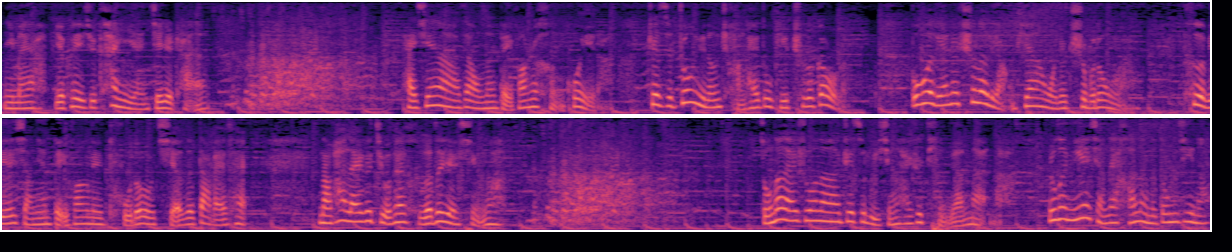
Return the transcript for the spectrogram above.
你们呀也可以去看一眼解解馋。海鲜啊，在我们北方是很贵的，这次终于能敞开肚皮吃个够了。不过连着吃了两天，我就吃不动了。特别想念北方那土豆、茄子、大白菜，哪怕来个韭菜盒子也行啊。总的来说呢，这次旅行还是挺圆满的。如果你也想在寒冷的冬季呢，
